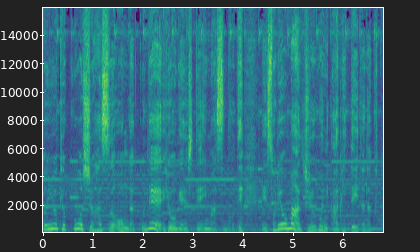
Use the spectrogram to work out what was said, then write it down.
という曲を周波数音楽で表現していますので、えー、それをまあ十分に浴びていただくと。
